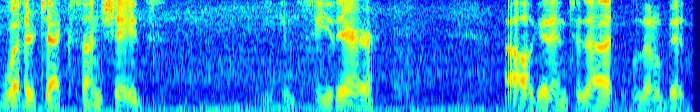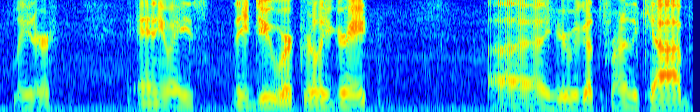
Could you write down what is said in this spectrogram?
WeatherTech sunshades. You can see there. I'll get into that a little bit later. Anyways, they do work really great. Uh, here we got the front of the cab.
